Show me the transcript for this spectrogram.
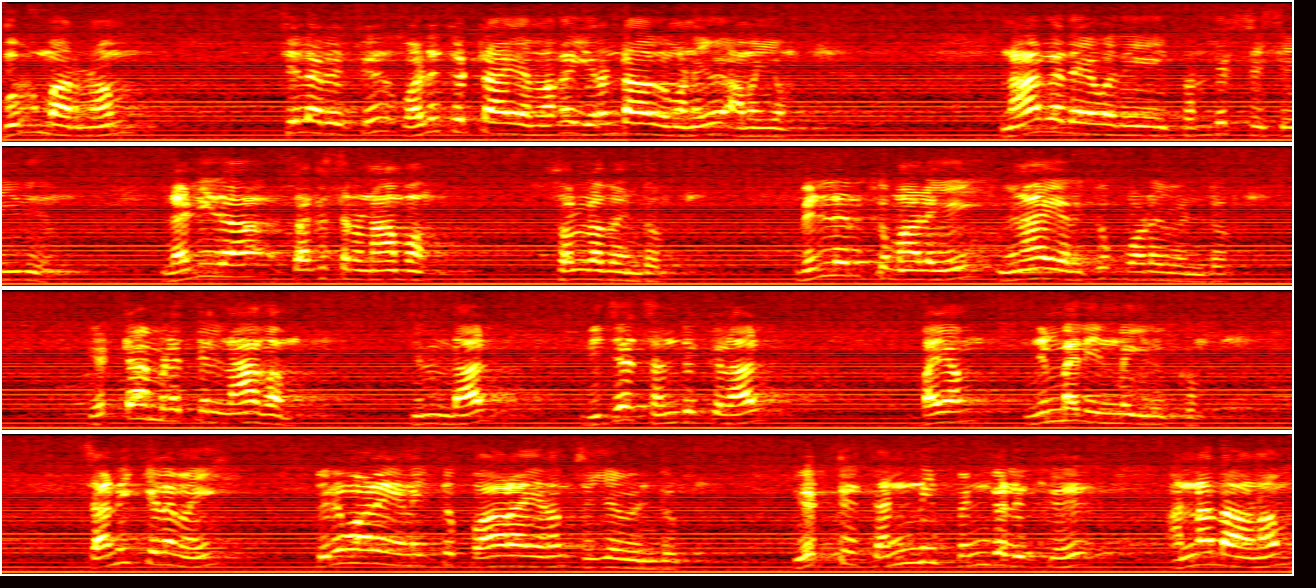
துர்மரணம் சிலருக்கு வலுக்கட்டாயமாக இரண்டாவது மனைவி அமையும். நாகதேவதையை பிரதிஷ்டை செய்து லலிதா சகசிரநாமம் சொல்ல வேண்டும். வெள்ளருக்கு மாலையை விநாயகருக்கு போட வேண்டும். எட்டாம் இடத்தில் நாகம் இருந்தால் விஜ சந்துக்களால் பயம் நிம்மதியின்மை இருக்கும். சனிக்கிழமை பெருமாளை நினைத்து பாராயணம் செய்ய வேண்டும். எட்டு கன்னி பெண்களுக்கு அன்னதானம்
